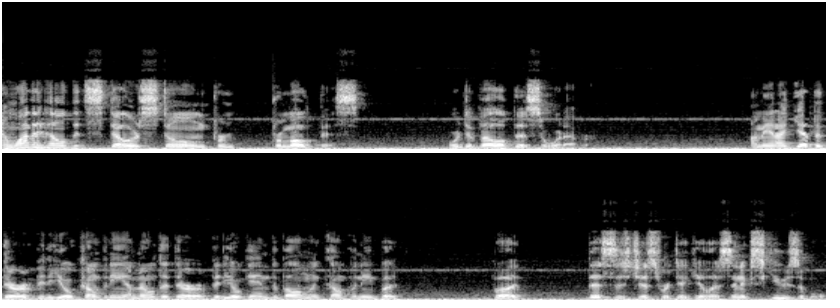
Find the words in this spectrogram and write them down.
And why the hell did Stellar Stone pr promote this? Or develop this or whatever? I mean, I get that they're a video company. I know that they're a video game development company, but but this is just ridiculous, inexcusable.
